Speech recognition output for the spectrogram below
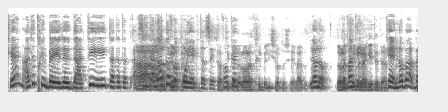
כן, אל תתחיל ב... לדעתי, אתה עשית אה, לא אוקיי, טוב אוקיי, בפרויקט אוקיי. הזה. חשבתי אוקיי? לא להתחיל בלשאול את השאלה הזאת. לא, לא. לא להתחיל ולהגיד את דעתך. כן, לא, ב, ב,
